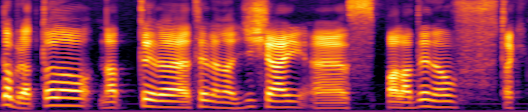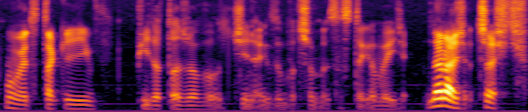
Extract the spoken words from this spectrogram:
dobra, to na tyle, tyle na dzisiaj. E, z paladynów, tak jak mówię, to taki pilotażowy odcinek, zobaczymy co z tego wyjdzie. Na razie, cześć.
